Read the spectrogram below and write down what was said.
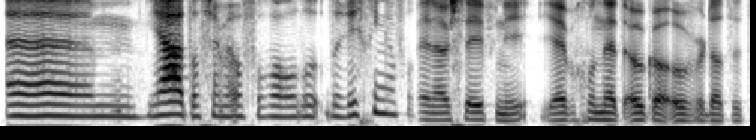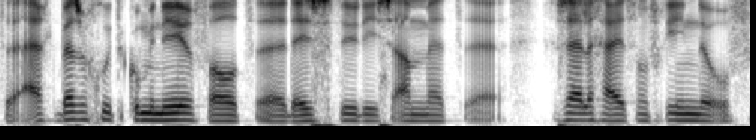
Ehm, ja, dat zijn wel vooral de, richtingen. En nou Stephanie, jij begon net ook al over dat het eigenlijk best wel goed te combineren valt, deze studie, samen met gezelligheid van vrienden of,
